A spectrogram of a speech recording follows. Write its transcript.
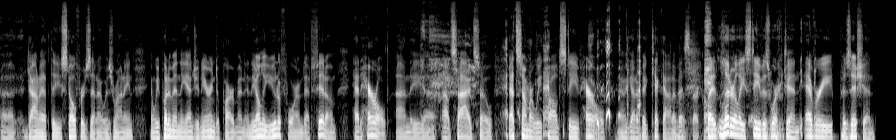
uh, down at the Stouffer's that I was running, and we put him in the engineering department. And the only uniform that fit him had Harold on the uh, outside. So that summer we called Steve Harold, and we got a big kick out of it. But literally, Steve has worked in every position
